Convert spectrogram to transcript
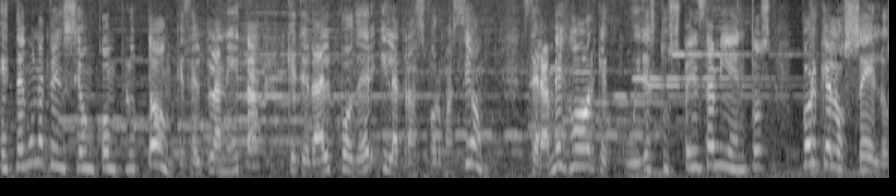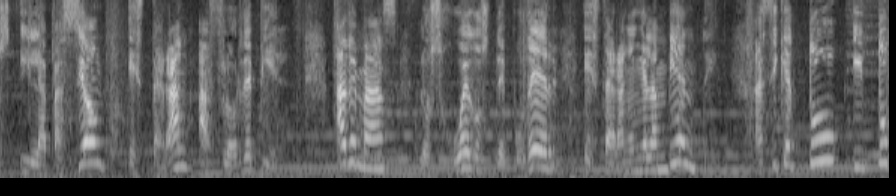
está en una tensión con Plutón, que es el planeta que te da el poder y la transformación. Será mejor que cuides tus pensamientos porque los celos y la pasión estarán a flor de piel. Además, los juegos de poder estarán en el ambiente. Así que tú y tu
